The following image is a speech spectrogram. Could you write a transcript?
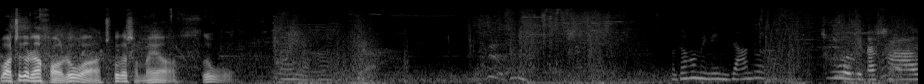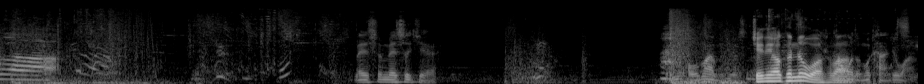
哇，这个人好肉啊！出的什么呀？十五。哎呀，我在后面给你加盾。这给他杀了。没事没事，姐。头嘛不就是？姐，你要跟着我是吧看我？怎么砍就完了。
